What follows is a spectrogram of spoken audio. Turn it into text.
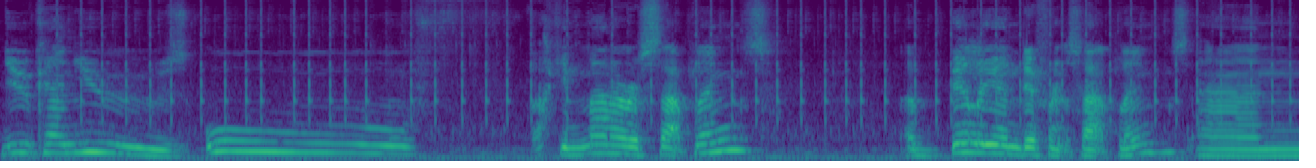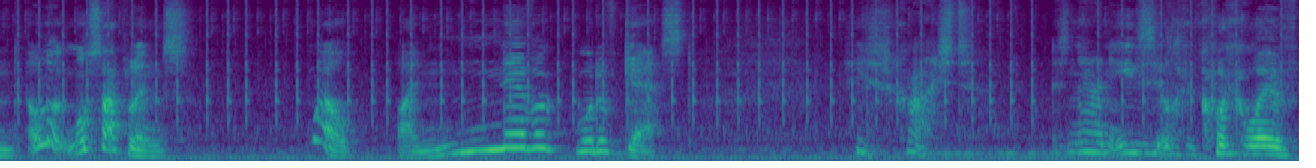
You can use all fucking manner of saplings, a billion different saplings, and oh look, more saplings. Well, I never would have guessed. Jesus Christ. Isn't there an easy, like a quick way of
